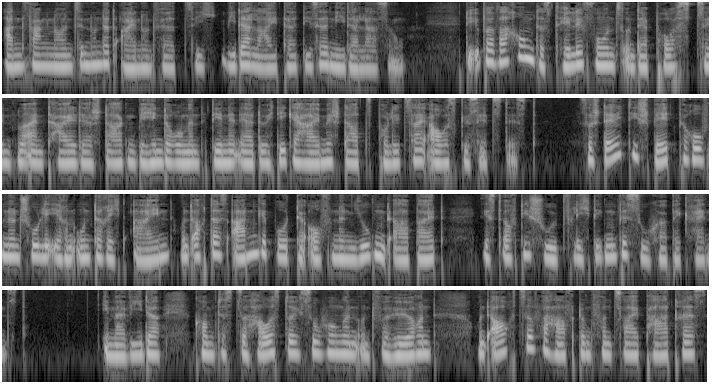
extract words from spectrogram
Anfang 1941 wieder Leiter dieser Niederlassung. Die Überwachung des Telefons und der Post sind nur ein Teil der starken Behinderungen, denen er durch die geheime Staatspolizei ausgesetzt ist. So stellt die Spätberufenenschule ihren Unterricht ein und auch das Angebot der offenen Jugendarbeit ist auf die schulpflichtigen Besucher begrenzt. Immer wieder kommt es zu Hausdurchsuchungen und Verhören und auch zur Verhaftung von zwei Patres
